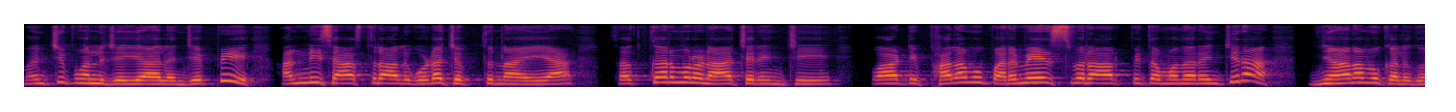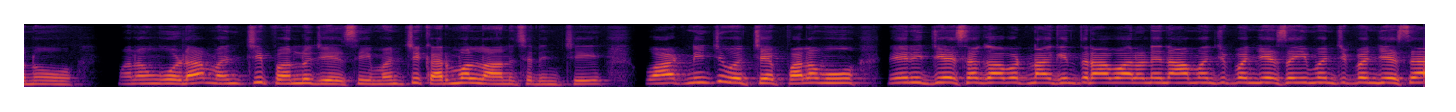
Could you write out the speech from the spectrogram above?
మంచి పనులు చేయాలని చెప్పి అన్ని శాస్త్రాలు కూడా చెప్తున్నాయ్యా. సత్కర్మలను ఆచరించి వాటి ఫలము పరమేశ్వరార్పితమునరించిన జ్ఞానము కలుగును. మనం కూడా మంచి పనులు చేసి మంచి కర్మలను అనుసరించి వాటి నుంచి వచ్చే ఫలము నేను ఇది చేశాను కాబట్టి నాకు ఇంత రావాలని నా మంచి పని చేసా ఈ మంచి పని చేసా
